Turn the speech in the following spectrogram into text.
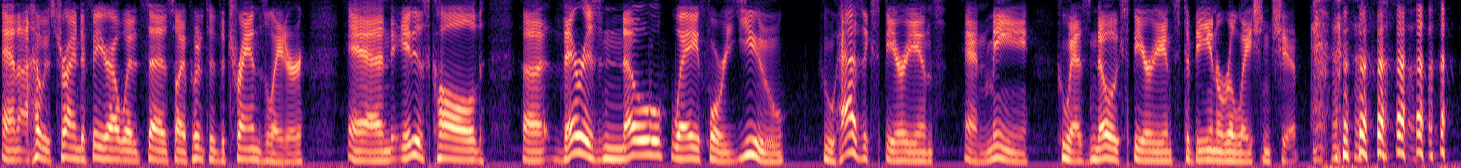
and I was trying to figure out what it says, so I put it through the translator, and it is called uh, "There is no way for you who has experience and me." Who has no experience to be in a relationship?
